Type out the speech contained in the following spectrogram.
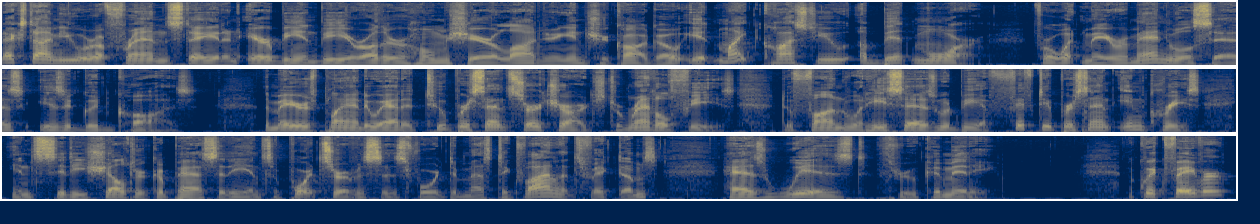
Next time you or a friend stay at an Airbnb or other home share lodging in Chicago, it might cost you a bit more for what Mayor Emanuel says is a good cause. The mayor's plan to add a 2% surcharge to rental fees to fund what he says would be a 50% increase in city shelter capacity and support services for domestic violence victims has whizzed through committee. A quick favor?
